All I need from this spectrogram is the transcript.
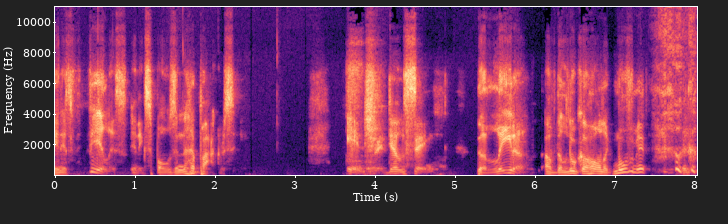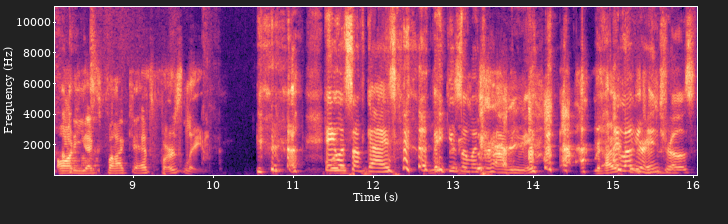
and is fearless in exposing the hypocrisy. Introducing the leader of the Lucaholic movement and RDX podcast, First Lady. hey, what's up, guys? Thank you so much for having me. I love your intros.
